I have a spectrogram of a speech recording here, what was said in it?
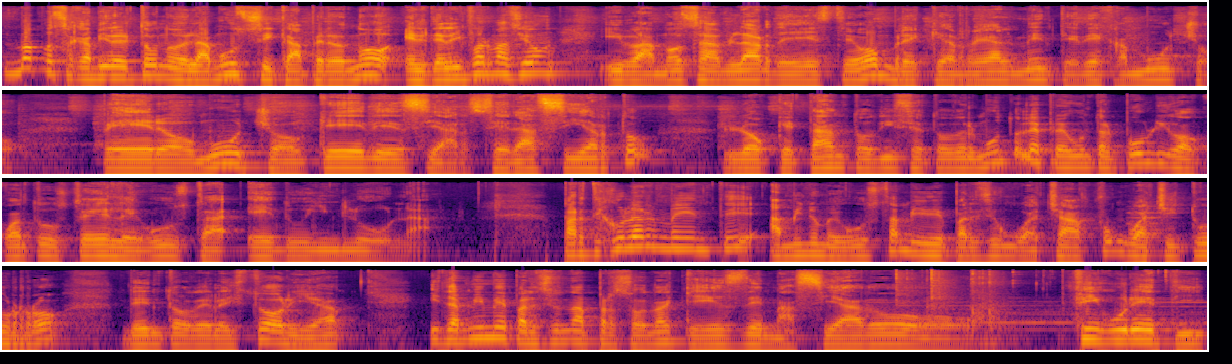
Vamos a cambiar el tono de la música, pero no el de la información, y vamos a hablar de este hombre que realmente deja mucho, pero mucho que desear. ¿Será cierto lo que tanto dice todo el mundo? Le pregunto al público a cuánto de ustedes le gusta Edwin Luna. Particularmente a mí no me gusta, a mí me parece un guachafo, un guachiturro dentro de la historia y también me parece una persona que es demasiado figuretti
